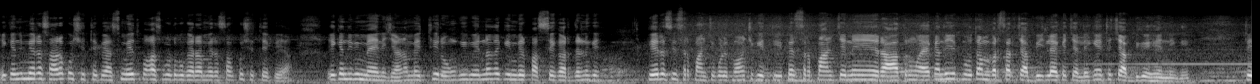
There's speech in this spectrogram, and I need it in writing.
ਇਹ ਕਹਿੰਦੀ ਮੇਰਾ ਸਾਰਾ ਕੁਝ ਇੱਥੇ ਪਿਆ, ਸਮੇਤ ਪਾਸਪੋਰਟ ਵਗੈਰਾ ਮੇਰਾ ਸਭ ਕੁਝ ਇੱਥੇ ਪਿਆ। ਇਹ ਕਹਿੰਦੀ ਵੀ ਮੈਂ ਨਹੀਂ ਜਾਣਾ, ਮੈਂ ਇੱਥੇ ਰਹੂੰਗੀ, ਵੀ ਇਹਨਾਂ ਦਾ ਕੀ ਮੇਰੇ ਪਾਸੇ ਕਰ ਦੇਣਗੇ। ਫਿਰ ਅਸੀਂ ਸਰਪੰਚ ਕੋਲੇ ਪਹੁੰਚ ਕੀਤੀ, ਫਿਰ ਸਰਪੰਚ ਨੇ ਰਾਤ ਨੂੰ ਆਇਆ, ਕਹਿੰਦੇ ਜੀ, ਉਹ ਤਾਂ ਅੰਮ੍ਰਿਤਸਰ ਚਾਬੀ ਲੈ ਕੇ ਚਲੇ ਗਏ, ਇੱਥੇ ਚਾਬੀ ਹੋਈ ਹੈ ਨਹੀਂਗੀ ਤੇ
